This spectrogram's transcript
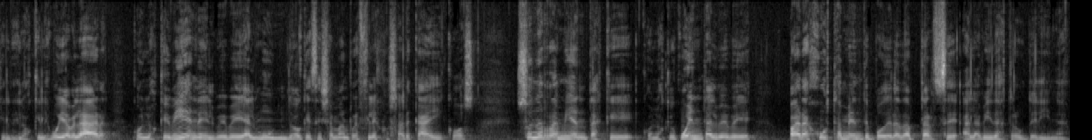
de los que les voy a hablar, con los que viene el bebé al mundo, que se llaman reflejos arcaicos, son herramientas que, con los que cuenta el bebé para justamente poder adaptarse a la vida extrauterina.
